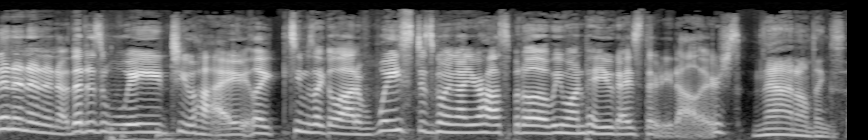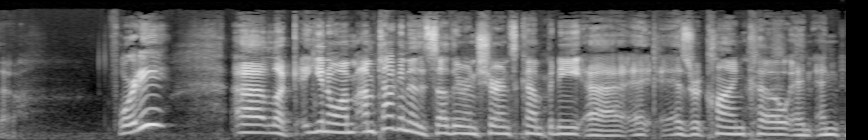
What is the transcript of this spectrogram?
No, no, no, no, no. That is way too high. Like, seems like a lot of waste is going on your hospital. We want to pay you guys thirty dollars. nah, I don't think so. Forty? Uh, look, you know, I'm, I'm talking to this other insurance company, uh, Ezra Klein Co., and, and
